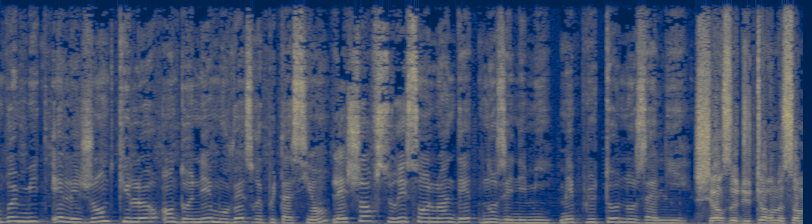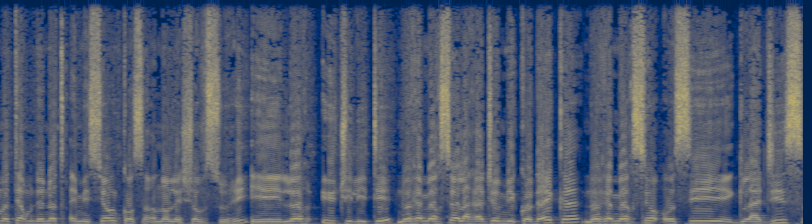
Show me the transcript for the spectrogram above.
nombreux mythes et légendes qui leur ont donné mauvaise réputation, les chauves-souris sont loin d'être nos ennemis, mais plutôt nos alliés. Chers auditeurs, nous sommes au terme de notre émission concernant les chauves-souris et leur utilité. Nous remercions la radio Micodec. Nous remercions aussi Gladys.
